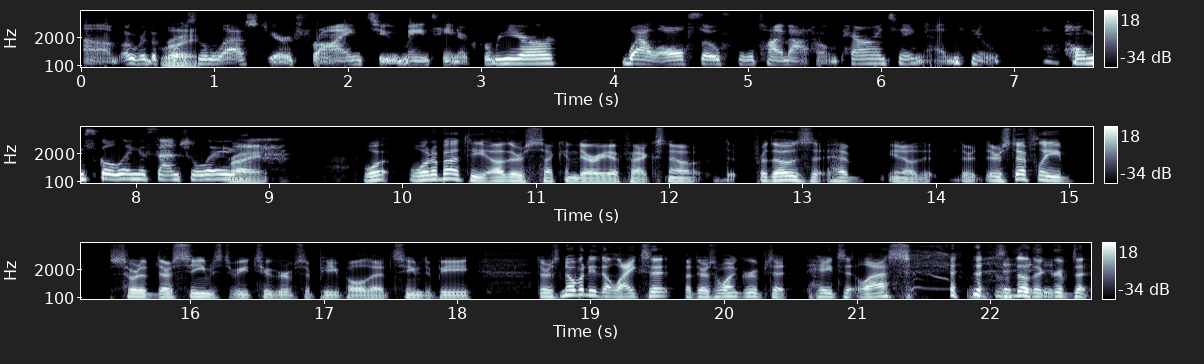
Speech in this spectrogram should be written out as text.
um, over the course Right. of the last year trying to maintain a career while also full-time at-home parenting and you know homeschooling essentially Right. What What about the other secondary effects? Now, th- for those that have, you know, th- there, there's definitely sort of there seems to be two groups of people that seem to be. There's nobody that likes it, but there's one group that hates it less. there's another group that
